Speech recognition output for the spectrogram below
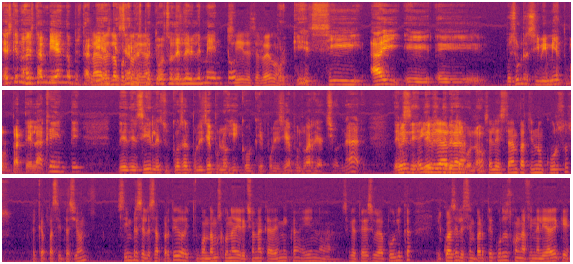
es que nos están viendo pues también que sea respetuoso del elemento. Sí desde luego. Porque si hay eh, eh, pues un recibimiento por parte de la gente de decirle sus cosas al policía pues lógico que el policía pues va a reaccionar deben pues de, deben de ver algo no se les están partiendo cursos de capacitación siempre se les ha partido, contamos con una dirección académica ahí en la Secretaría de Seguridad Pública, el cual se les imparte cursos con la finalidad de que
